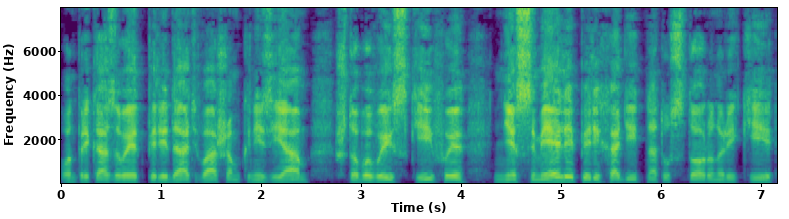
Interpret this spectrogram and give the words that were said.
Он приказывает передать вашим князьям, чтобы вы, скифы, не смели переходить на ту сторону реки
